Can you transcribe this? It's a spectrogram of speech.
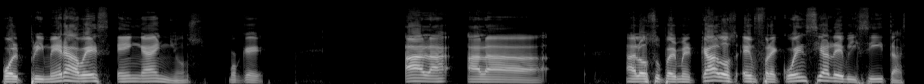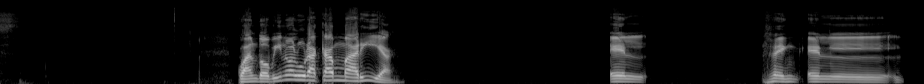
por primera vez en años, porque a, la, a, la, a los supermercados en frecuencia de visitas. Cuando vino el huracán María, el, el,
